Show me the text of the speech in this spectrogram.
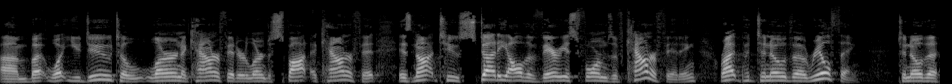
Um, but what you do to learn a counterfeit or learn to spot a counterfeit is not to study all the various forms of counterfeiting, right? But to know the real thing to know the,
